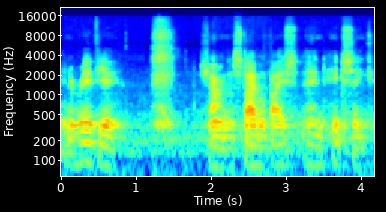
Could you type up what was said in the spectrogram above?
And a rear view showing the stable base and heat sink.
